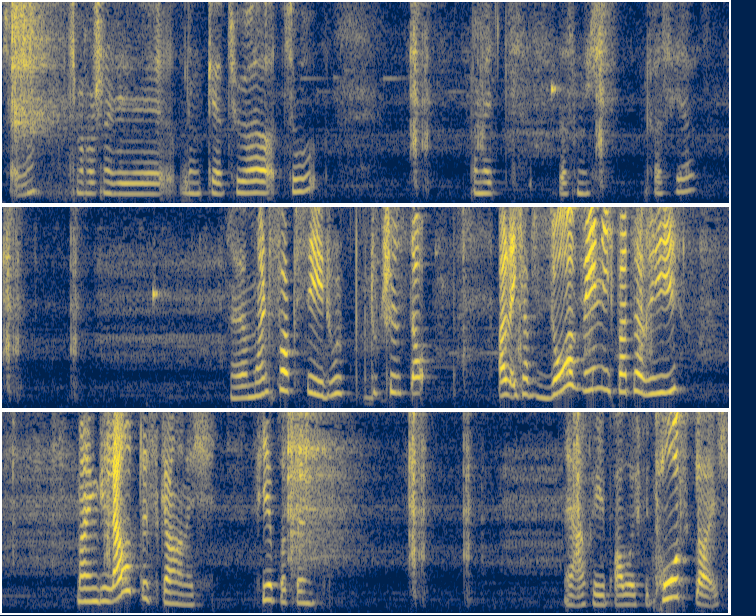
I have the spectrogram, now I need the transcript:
Scheiße. Ich mache schnell die linke Tür zu damit das nicht passiert. Ja, moin Foxy, du, du chillst auch. Alter, ich habe so wenig Batterie. Man glaubt es gar nicht. 4%. Ja, okay, bravo, ich bin tot gleich.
